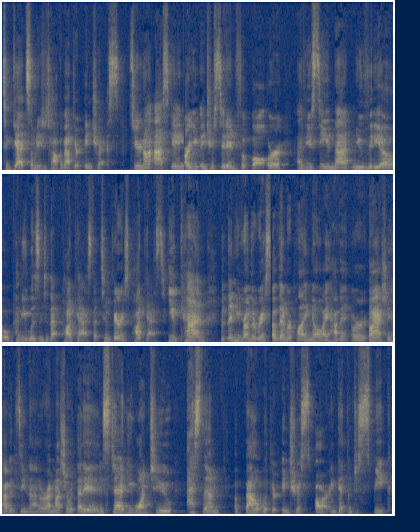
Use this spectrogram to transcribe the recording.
to get somebody to talk about their interests. So you're not asking, are you interested in football? Or have you seen that new video? Have you listened to that podcast, that Tim Ferriss podcast? You can, but then you run the risk of them replying, no, I haven't, or no, I actually haven't seen that, or I'm not sure what that is. Instead, you want to ask them about what their interests are and get them to speak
